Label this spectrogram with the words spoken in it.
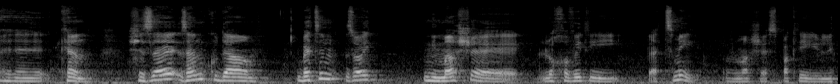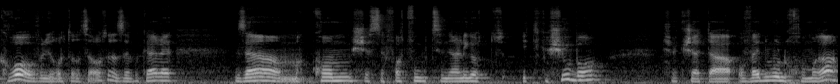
אה, כן, שזה זה הנקודה, בעצם זו היית ממה שלא חוויתי בעצמי, אבל מה שהספקתי לקרוא ולראות הרצאות על זה וכאלה, זה המקום ששפות פונקציונליות התקשו בו, שכשאתה עובד מול חומרה,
